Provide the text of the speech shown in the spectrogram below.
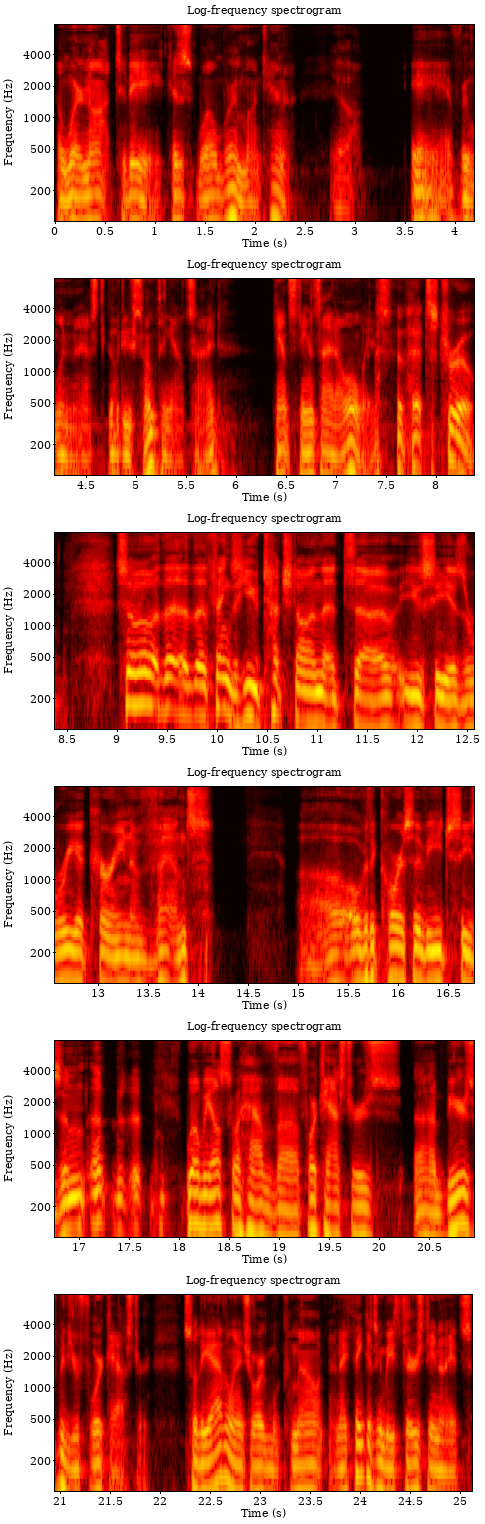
and where not to be. Because well, we're in Montana. Yeah. Everyone has to go do something outside. Can't stay inside always. That's true. So the the things you touched on that uh, you see as reoccurring events uh, over the course of each season. Uh, Well, we also have uh, forecasters, uh, beers with your forecaster. So the Avalanche org will come out, and I think it's going to be Thursday nights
